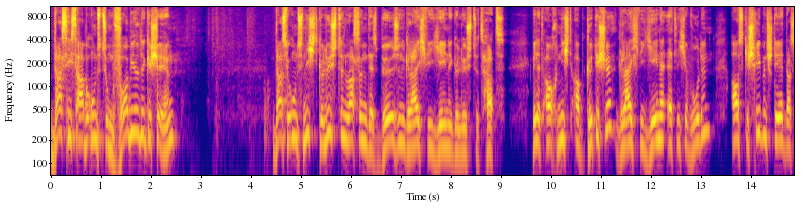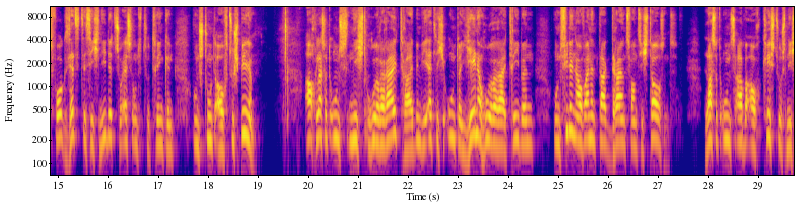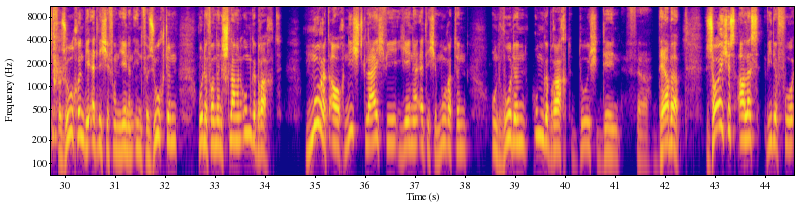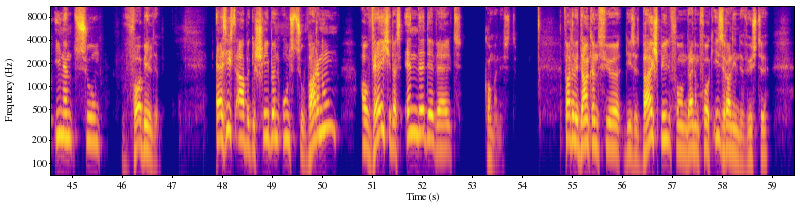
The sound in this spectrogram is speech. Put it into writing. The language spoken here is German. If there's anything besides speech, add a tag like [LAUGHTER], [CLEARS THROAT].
Das ist aber uns zum Vorbilde geschehen, dass wir uns nicht gelüsten lassen des Bösen, gleich wie jene gelüstet hat. Bildet auch nicht abgöttische, gleich wie jene etliche wurden. Als geschrieben steht, das Volk setzte sich nieder zu essen und zu trinken und stund auf zu spielen. Auch lasset uns nicht Hurerei treiben, wie etliche unter jener Hurerei trieben und fielen auf einen Tag 23.000. Lasset uns aber auch Christus nicht versuchen, wie etliche von jenen ihn versuchten, wurden von den Schlangen umgebracht. Murret auch nicht gleich wie jene etliche murrten und wurden umgebracht durch den Verderber. Solches alles wieder vor ihnen zum Vorbilde. Es ist aber geschrieben uns zur Warnung, auf welche das Ende der Welt kommen ist. Vater, wir danken für dieses Beispiel von deinem Volk Israel in der Wüste,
